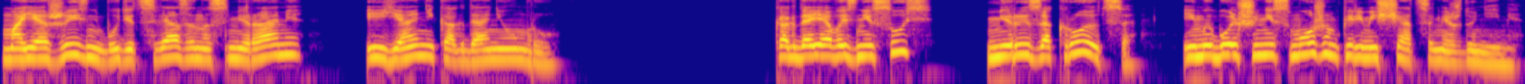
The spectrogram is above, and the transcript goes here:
Моя жизнь будет связана с мирами, и я никогда не умру. Когда я вознесусь, миры закроются, и мы больше не сможем перемещаться между ними.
